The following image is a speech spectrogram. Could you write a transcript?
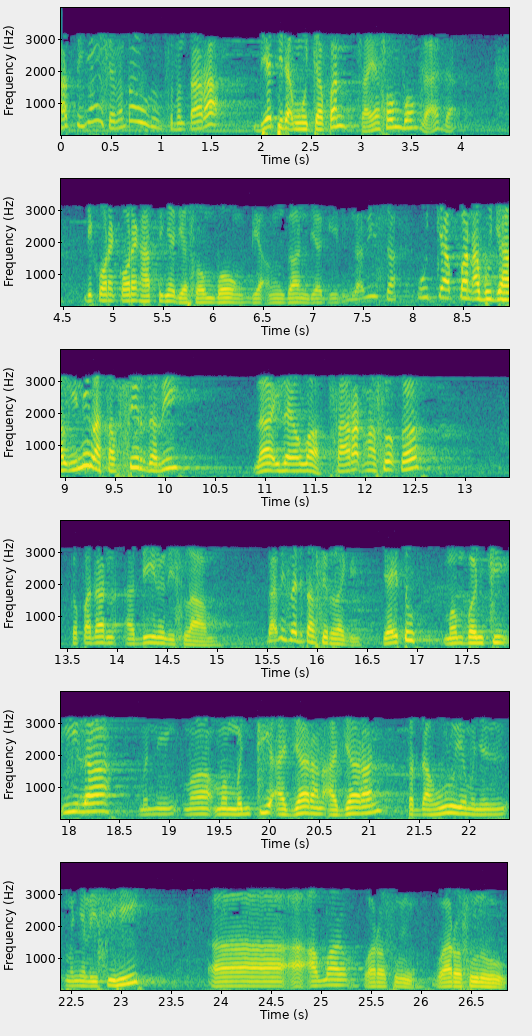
Hatinya siapa tahu. Sementara dia tidak mengucapkan saya sombong, nggak ada dikorek-korek hatinya dia sombong, dia enggan, dia gini, nggak bisa. Ucapan Abu Jahal inilah tafsir dari la ilaha illallah, syarat masuk ke kepada dinul Islam. Nggak bisa ditafsir lagi, yaitu membenci ilah, membenci ajaran-ajaran terdahulu yang menyelisihi uh, Allah wa Rasul wa Rasuluhu.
